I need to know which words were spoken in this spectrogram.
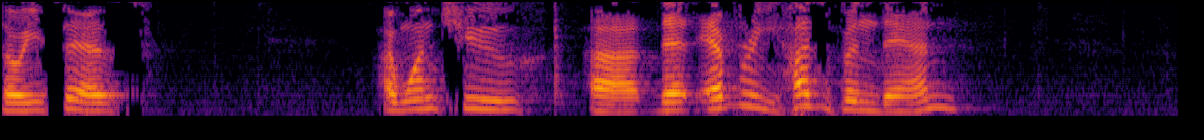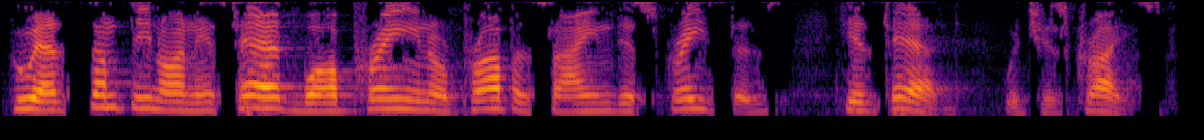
So he says, I want you, uh, that every husband then, who has something on his head while praying or prophesying disgraces his head, which is Christ.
